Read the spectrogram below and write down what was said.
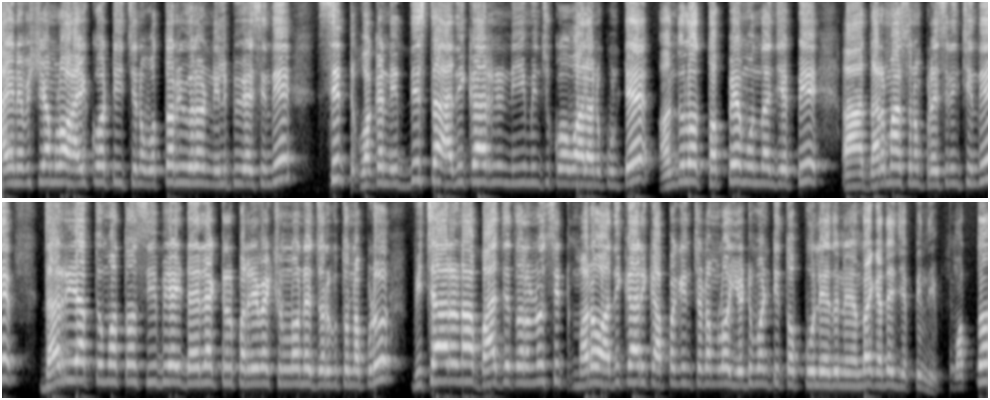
ఆయన విషయంలో హైకోర్టు ఇచ్చిన ఉత్తర్వులను నిలిపివేసింది. సిట్ ఒక నిర్దిష్ట అధికారిని నియమించుకోవాలనుకుంటే అందులో తప్పేముందని చెప్పి ఆ ధర్మాసనం ప్రశ్నించింది. దర్యాప్తు మొత్తం సిబిఐ డైరెక్టర్ పర్యవేక్షణలోనే జరుగుతున్నప్పుడు విచారణ బాధ్యతలను సిట్ మరో అధికారికి అప్పగించడంలో ఎటువంటి తప్పు లేదు. నేను ఇందాక అదే చెప్పింది. మొత్తం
